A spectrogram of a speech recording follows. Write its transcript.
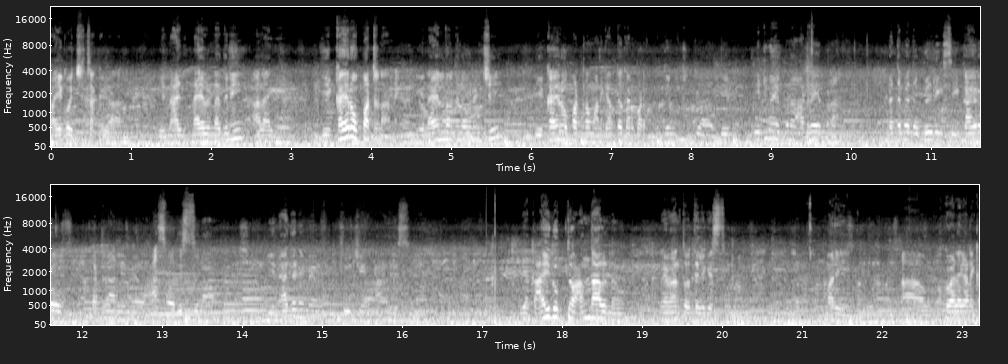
పైకి వచ్చి చక్కగా ఈ నైల్ నదిని అలాగే ఈ కైరో పట్టణాన్ని ఈ నైల్ నదిలో నుంచి ఈ కైరో పట్టణం మనకి ఎంతో కనపడుతుంది. దీని దీని ఇటువైపున అటువైపున పెద్ద పెద్ద బిల్డింగ్స్ ఈ కైరో పట్టణాన్ని మేము ఆస్వాదిస్తున్నాం. ఈ మేము చూచి ఆనందిస్తున్నాం. ఈ యొక్క ఐగుప్తు అందాలను మేమెంతో తెలిగిస్తున్నాం మరి ఒకవేళ కనుక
